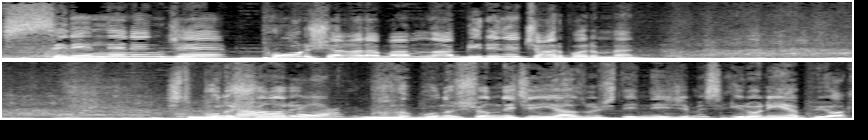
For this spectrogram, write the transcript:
Sinirlenince Porsche arabamla birine çarparım ben. İşte bunu Ne şunun, bunu şunun için yazmış dinleyicimiz. İroni yapıyor.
